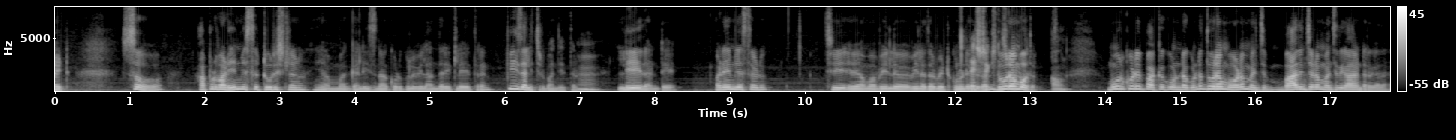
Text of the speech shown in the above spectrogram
రైట్ సో అప్పుడు వాడు ఏం చేస్తాడు టూరిస్టులను? ఈ అమ్మ గలీజ్ నా కొడుకులు వీళ్ళందరూ ఇట్లా చేస్తారని పిజ్జాలు ఇచ్చడం బంద్ చేస్తాడు. లేదంటే వాడు ఏం చేస్తాడు? అమ్మ వీళ్ళు వీళ్ళతో పెట్టుకుని దూరం పోతాడు అవును. మూర్ఖుడి పక్కకు ఉండకుండా దూరం పోవడం మంచి బాధించడం మంచిది కాదంటారు కదా.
